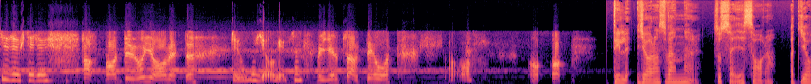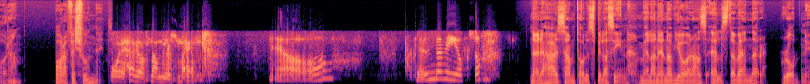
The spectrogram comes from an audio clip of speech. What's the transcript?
Du duktig du. Ja, ja du och jag, vet du. Du och jag, Gibson. Vi hjälps alltid åt. Ja. Till Görans vänner så säger Sara att Göran bara försvunnit. Vad i herrans namn är det som har hänt? Ja, det undrar vi också. När det här samtalet spelas in mellan en av Görans äldsta vänner, Rodney,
